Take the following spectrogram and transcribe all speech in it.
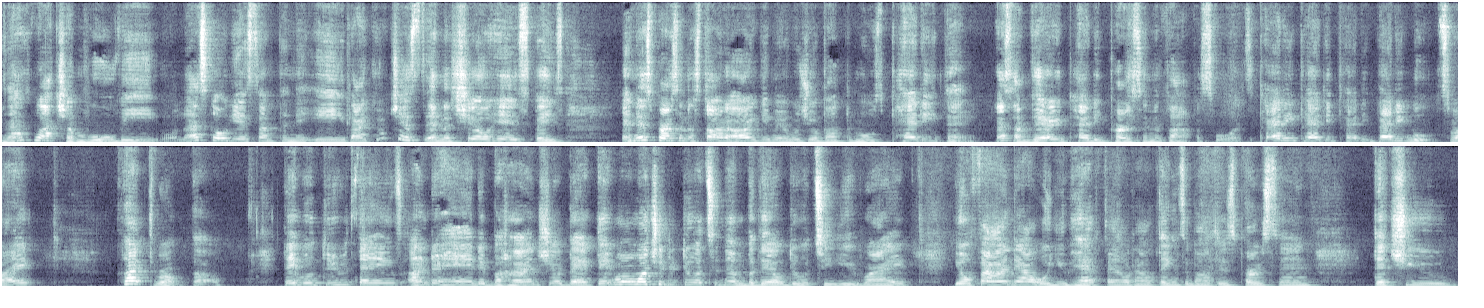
Let's watch a movie or let's go get something to eat. Like you're just in a chill headspace. And this person will start an argument with you about the most petty thing. That's a very petty person, the Five of Swords. Petty, petty, petty, petty boots, right? Cutthroat, though. They will do things underhanded behind your back. They won't want you to do it to them, but they'll do it to you, right? You'll find out or you have found out things about this person that you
